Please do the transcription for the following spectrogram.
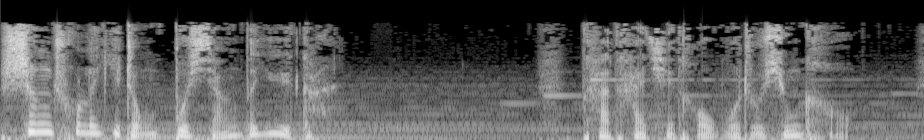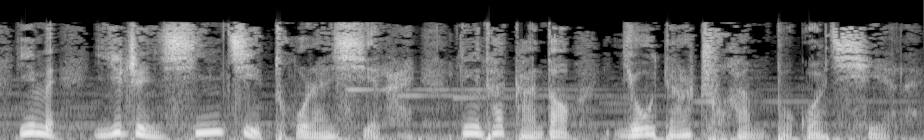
生出了一种不祥的预感。他抬起头，捂住胸口。因为一阵心悸突然袭来，令他感到有点喘不过气来。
